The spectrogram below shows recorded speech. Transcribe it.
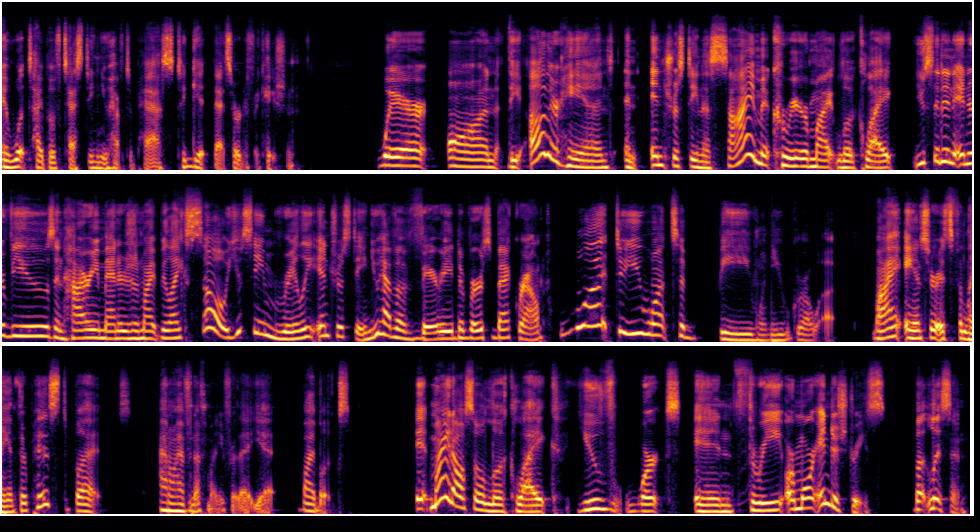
and what type of testing you have to pass to get that certification. Where, on the other hand, an interesting assignment career might look like you sit in interviews and hiring managers might be like, So, you seem really interesting. You have a very diverse background. What do you want to be when you grow up? My answer is philanthropist, but I don't have enough money for that yet. Buy books. It might also look like you've worked in three or more industries. But listen,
